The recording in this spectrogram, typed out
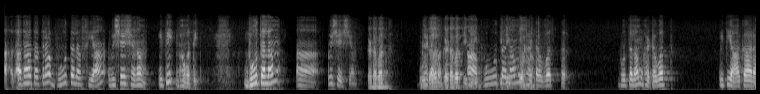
अतः तत्र भूतलस्य विशेषणम् इति भवति। भूतलं विशेष्यं भूतलं घटवत्। भूतलं घटवत्। इति आकारः।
